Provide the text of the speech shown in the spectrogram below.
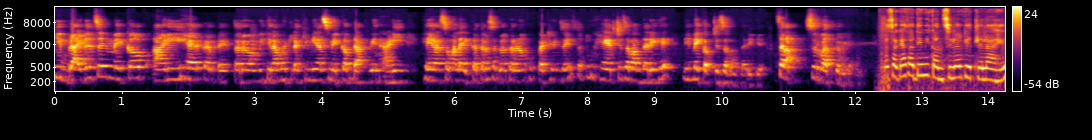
ही ब्रायडलचे मेकअप आणि हेअर करते. तर मी तिला म्हटलं की मी आज मेकअप दाखवेन आणि हेअर असं मला एकत्र सगळं करणं खूप कठीण जाईल तर तू हेअरची जबाबदारी घे मी मेकअपची जबाबदारी घे चला सुरुवात करूया. तर सगळ्यात आधी मी कन्सिलर घेतलेलं आहे.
